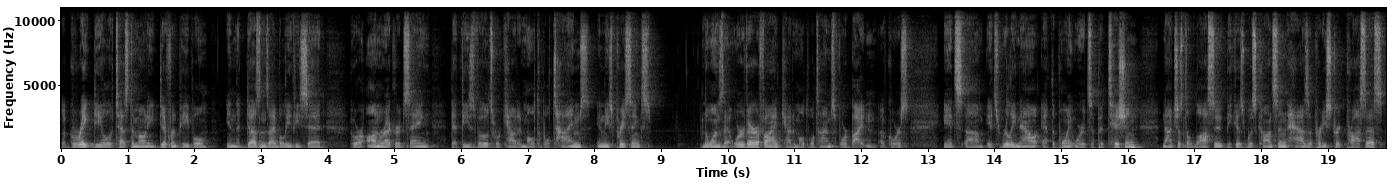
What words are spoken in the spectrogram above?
a great deal of testimony, different people in the dozens, I believe he said, who are on record saying that these votes were counted multiple times in these precincts. The ones that were verified counted multiple times for Biden, of course. It's um, it's really now at the point where it's a petition, not just a lawsuit, because Wisconsin has a pretty strict process,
